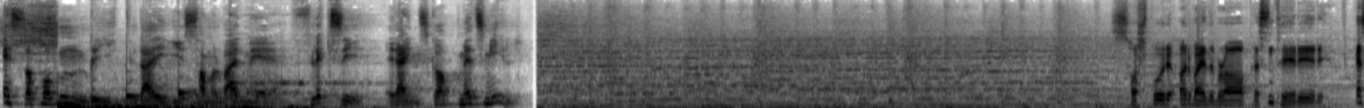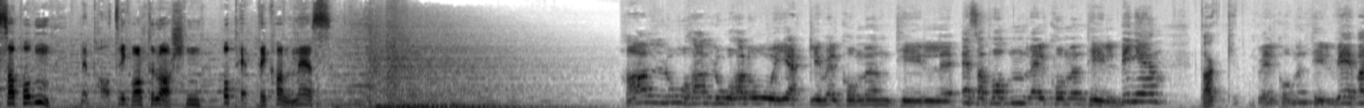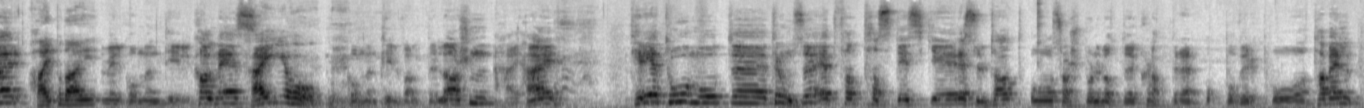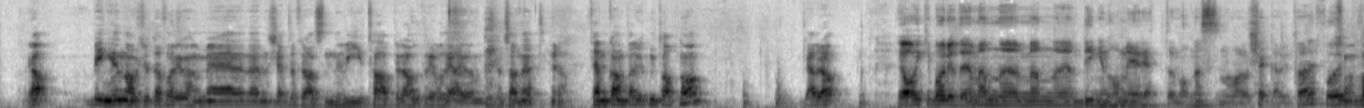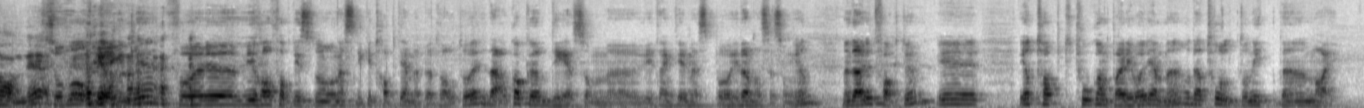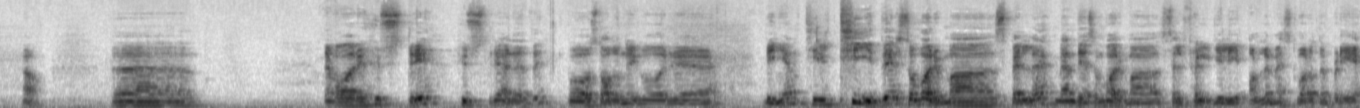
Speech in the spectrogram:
SA-podden blir gitt til deg i samarbeid med Fleksi. Regnskap med et smil. Sarpsborg Arbeiderblad presenterer SA-podden med Patrik Walter Larsen og Petter Kalnes. Hallo, hallo, hallo. Hjertelig velkommen til SA-podden. Velkommen til Bingen. Takk. Velkommen til Veberg. Hei på deg. Velkommen til Kalnes. Hei og Velkommen til Walter Larsen. Hei, hei. 3-2 mot uh, Tromsø. Et fantastisk eh, resultat. Og Sarpsborg 08 klatrer oppover på tabellen. Ja. Bingen avslutta forrige gang med den kjente frasen 'Vi taper aldri', og det er jo en liten sannhet. Ja. Fem kamper uten tap nå. Det er bra. Ja, ikke bare det, men, men Bingen har mer rett enn han nesten har sjekka ut her. For, Som vanlig. Som vanlig, egentlig. For uh, vi har faktisk nå nesten ikke tapt hjemme på et halvt år. Det er jo ikke akkurat det som uh, vi tenker mest på i denne sesongen. Men det er et faktum. Vi, vi har tapt to kamper i år hjemme, og det er 12. og 19. mai. Ja. Uh, det var hustrig, hustrig er det det heter, på stadionet i går, eh, Bingen. Til tider så varma spillet, men det som varma selvfølgelig aller mest, var at det ble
